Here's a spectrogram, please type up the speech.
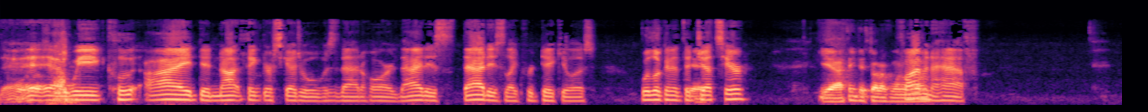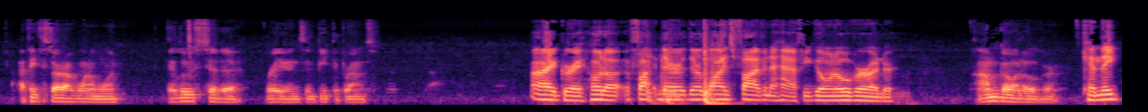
Yeah, yeah, we. Cl- I did not think their schedule was that hard. That is that is like ridiculous. We're looking at the Yeah. Jets here, Yeah, I think they start off one five and and one. I think they start off one on one. They lose to the Ravens and beat the Browns. I agree. Hold on, Fi- their their line's five and a half. You going over or under? I'm going over. Can they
